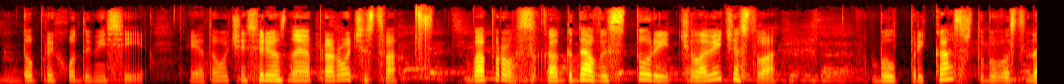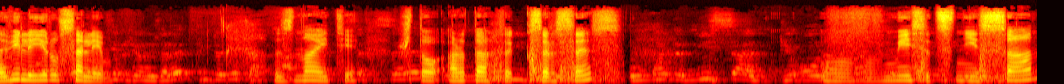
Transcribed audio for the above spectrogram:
до прихода Мессии. И это очень серьезное пророчество. Вопрос, когда в истории человечества был приказ, чтобы восстановили Иерусалим? Знайте, что Артаксерсес в месяц Нисан,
